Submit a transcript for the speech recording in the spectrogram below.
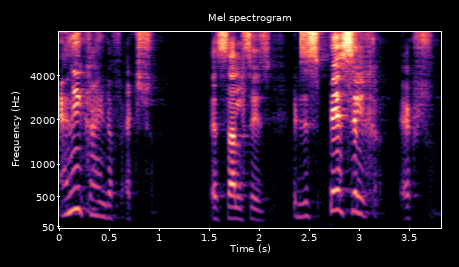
any kind of action. As Searle says, it is a spatial action.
